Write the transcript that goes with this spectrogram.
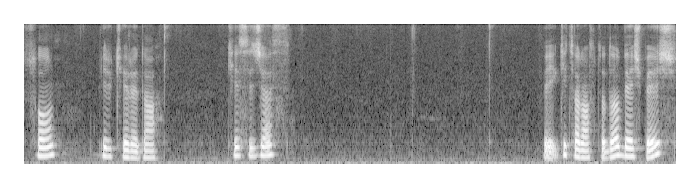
Son bir kere daha keseceğiz. Ve iki tarafta da 5 5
